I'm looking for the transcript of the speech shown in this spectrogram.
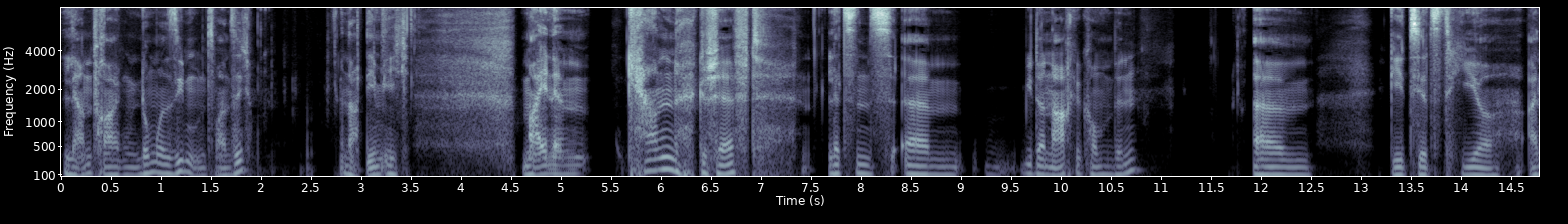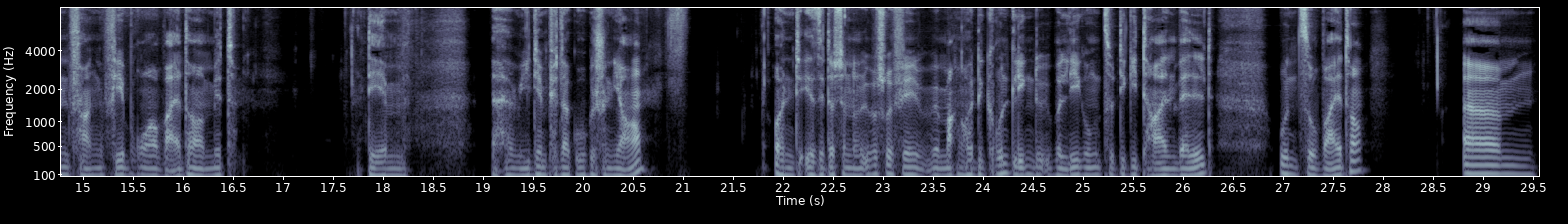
Lernfragen Nummer 27, nachdem ich meinem Kerngeschäft letztens ähm, wieder nachgekommen bin, ähm, geht es jetzt hier Anfang Februar weiter mit dem äh, medienpädagogischen Jahr. Und ihr seht das schon in der Überschrift, wir, wir machen heute grundlegende Überlegungen zur digitalen Welt und so weiter. Ähm,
